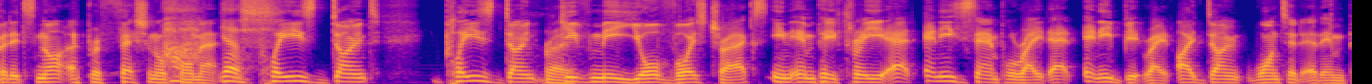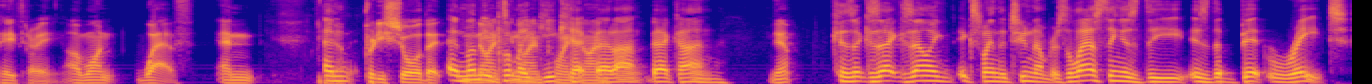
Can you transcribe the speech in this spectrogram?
but it's not a professional ah, format. yes. Please don't. Please don't Right. give me your voice tracks in MP3 at any sample rate, at any bit rate. I don't want it at MP3. I want WAV. And, And- pretty sure that And let me put my geek hat back on. Back on. Yep. because because I, 'cause I only explained the two numbers. The last thing is the is the bit rate.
